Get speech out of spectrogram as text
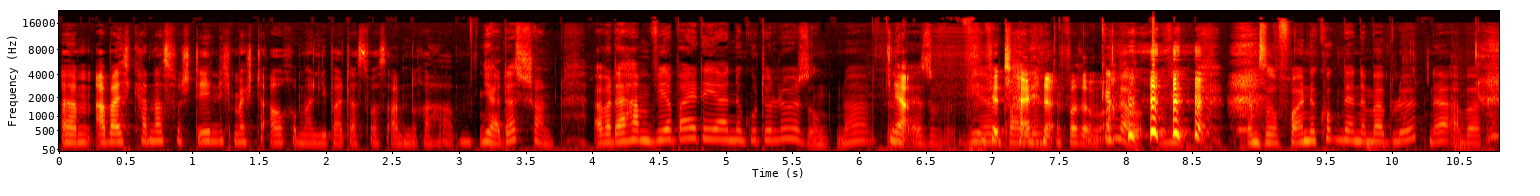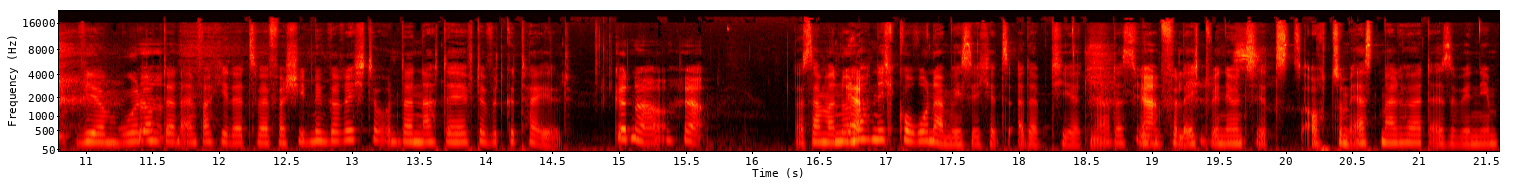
Ähm, aber ich kann das verstehen, ich möchte auch immer lieber das, was andere haben. Ja, das schon. Aber da haben wir beide ja eine gute Lösung, ne? Ja, also wir, wir teilen beide, einfach immer. Genau. Wir, unsere Freunde gucken dann immer blöd, ne? Aber wir im Urlaub dann einfach jeder zwei verschiedene Gerichte und dann nach der Hälfte wird geteilt. Genau, ja. Das haben wir nur ja. noch nicht Corona-mäßig jetzt adaptiert. Ne? Deswegen ja. vielleicht, wenn ihr uns jetzt auch zum ersten Mal hört, also wir nehmen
